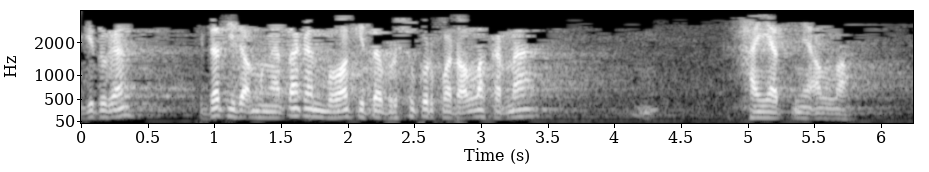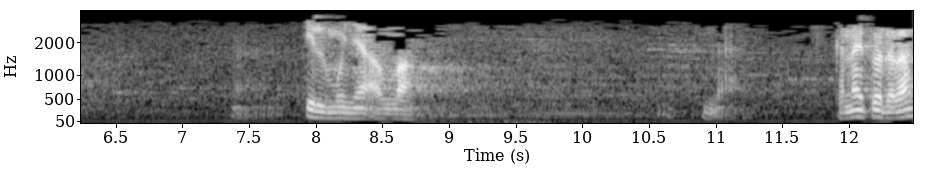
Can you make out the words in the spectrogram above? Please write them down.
begitu kan? Kita tidak mengatakan bahwa kita bersyukur pada Allah karena hayatnya Allah. Ilmunya Allah. Nah, karena itu adalah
